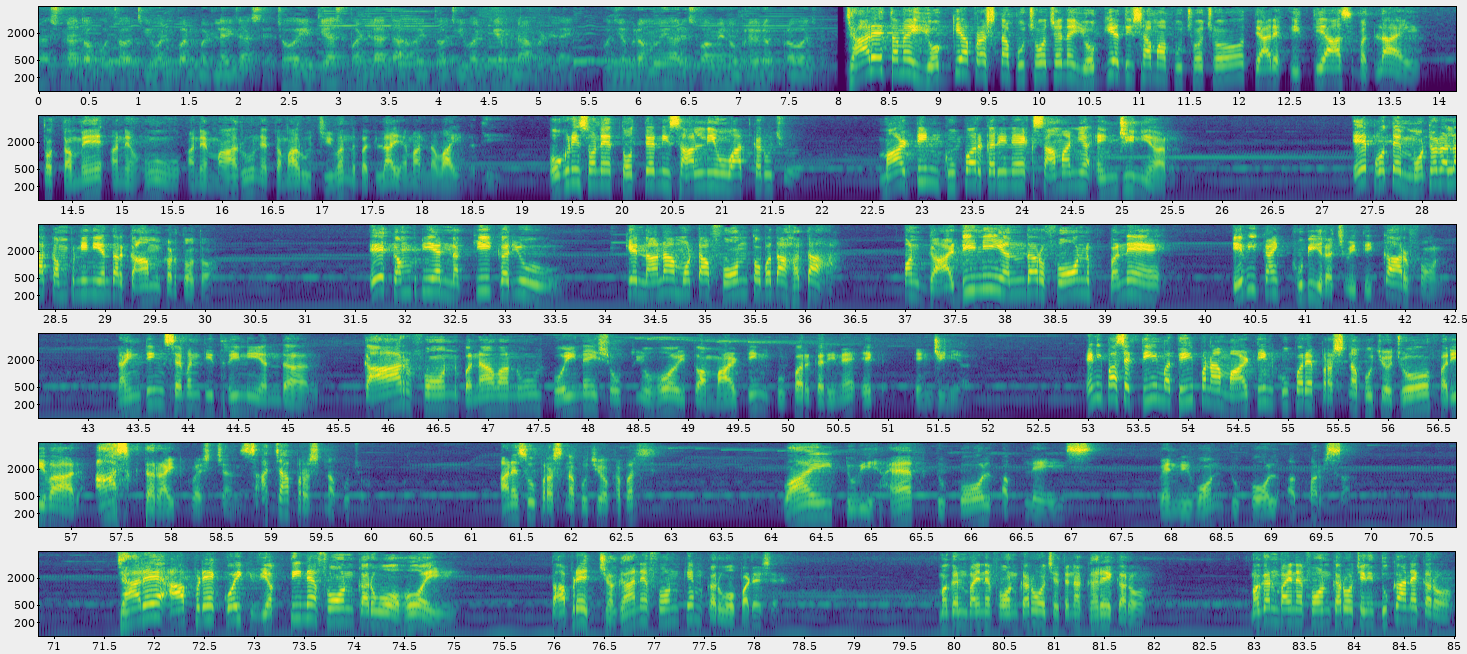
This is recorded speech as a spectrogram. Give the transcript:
પ્રશ્ન તો પૂછો, જીવન પણ બદલાઈ જશે. જો ઇતિહાસ બદલાતા હોય તો જીવન કેમ ના બદલાય? પૂજ્ય બ્રહ્મવિહારી સ્વામીનું પ્રેરક પ્રવચન. જ્યારે તમે યોગ્ય પ્રશ્ન પૂછો છો ને યોગ્ય દિશામાં પૂછો છો, ત્યારે ઇતિહાસ બદલાય. તો તમે અને હું અને મારું ને તમારું જીવન બદલાય એમાં નવાઈ નથી. ઓગણીસો ને તોતેરની સાલની હું વાત કરું છું. માર્ટિન કુપર કરીને એક સામાન્ય એન્જિનિયર એ પોતે મોટોરોલા કંપનીની અંદર કામ કરતો હતો. એ કંપનીએ નક્કી કર્યું કે નાના મોટા ફોન તો બધા હતા, પણ ગાડીની અંદર ફોન બને એવી કાંઈક ખૂબી રચવી હતી, કાર ફોન. નાઇન્ટીન સેવન્ટી થ્રીની અંદર કાર ફોન બનાવવાનું કોઈને શોધ્યું હોય તો આ માર્ટિન કુપર કરીને એક એન્જિનિયર. એની પાસે ટીમ હતી, પણ આ માર્ટિન કુપરે પ્રશ્ન પૂછ્યો, જો ફરીવાર આસ્ક ધ રાઈટ ક્વેશ્ચન સાચા પ્રશ્ન પૂછો. આને શું પ્રશ્ન પૂછ્યો ખબર છે? Why do we have to call a place when we want to call a person જ્યારે આપણે કોઈક વ્યક્તિને ફોન કરવો હોય, તો આપણે જગાને ફોન કેમ કરવો પડે છે? મગનભાઈને ફોન કરવો છે, તેના ઘરે કરો. મગનભાઈને ફોન કરો તેની દુકાને કરો.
